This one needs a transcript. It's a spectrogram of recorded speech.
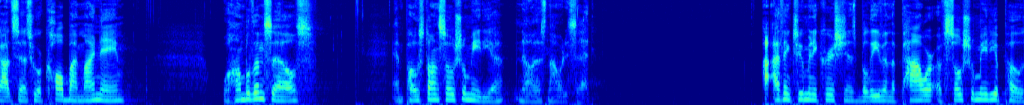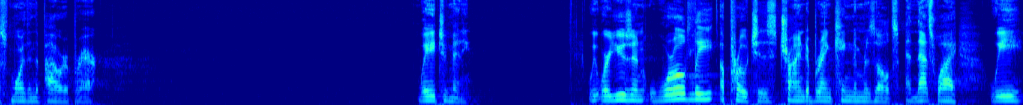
God says, who are called by my name will humble themselves and post on social media. No, that's not what it said. I think too many Christians believe in the power of social media posts more than the power of prayer. Way too many. We, are using worldly approaches trying to bring kingdom results, and that's why we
